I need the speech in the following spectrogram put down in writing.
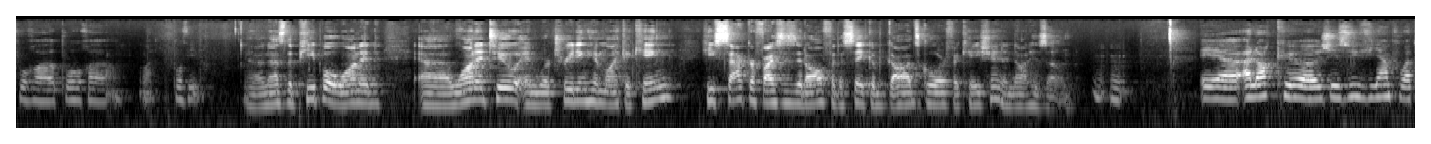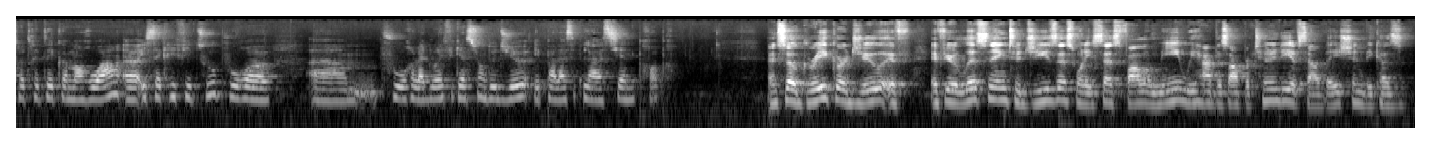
pour, euh, pour, euh, ouais, pour vivre. And as the people wanted, uh, wanted to and were treating him like a king, he sacrifices it all for the sake of God's glorification and not his own. Et euh, alors que euh, Jésus vient pour être traité comme un roi, euh, il sacrifie tout pour, euh, euh, pour la glorification de Dieu et pas la, la sienne propre. And so, Greek or Jew, if, if you're listening to Jesus when he says, Follow me, we have this opportunity of salvation because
